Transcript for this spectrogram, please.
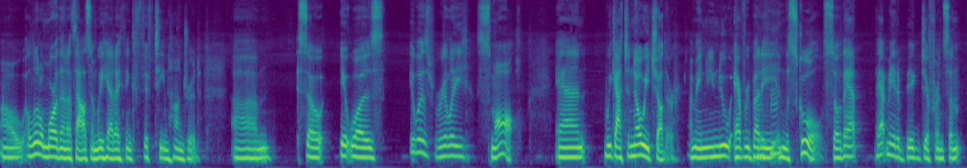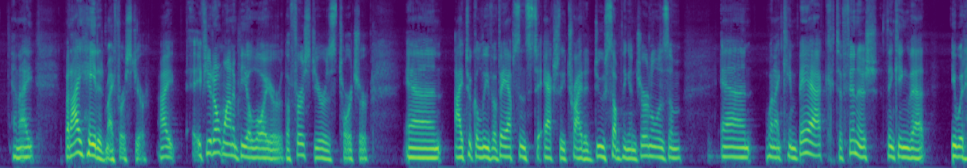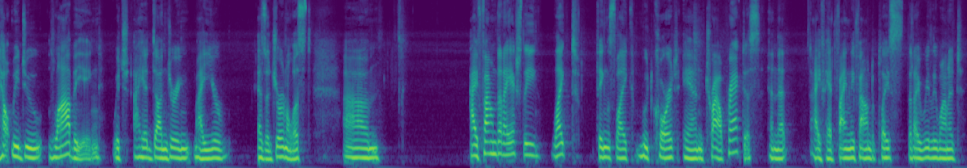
oh, a little more than a thousand. We had, I think, fifteen hundred. Um, so it was it was really small, and we got to know each other. I mean, you knew everybody mm-hmm. in the school, so that that made a big difference. And and I, but I hated my first year. I if you don't want to be a lawyer, the first year is torture. And I took a leave of absence to actually try to do something in journalism. And when I came back to finish, thinking that it would help me do lobbying, which I had done during my year as a journalist, um, I found that I actually liked things like moot court and trial practice, and that I had finally found a place that I really wanted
